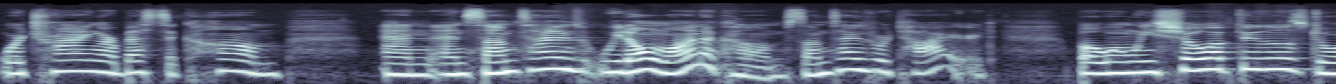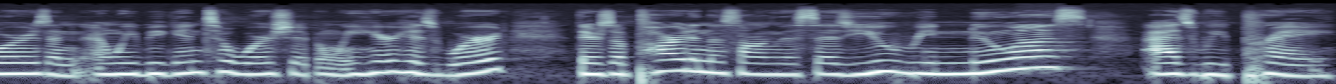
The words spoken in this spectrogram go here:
we're trying our best to come. And, and sometimes we don't want to come. Sometimes we're tired. But when we show up through those doors and, and we begin to worship and we hear His word, there's a part in the song that says, You renew us as we pray.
